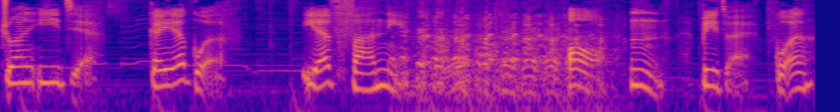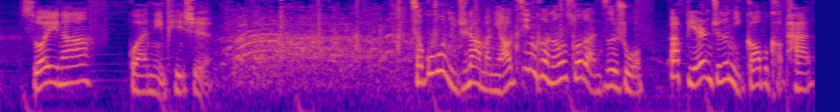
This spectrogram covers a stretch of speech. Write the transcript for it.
专一姐，给爷滚。也烦你 哦，嗯，闭嘴，滚！所以呢，关你屁事。小姑姑，你知道吗？你要尽可能缩短字数，让别人觉得你高不可攀。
